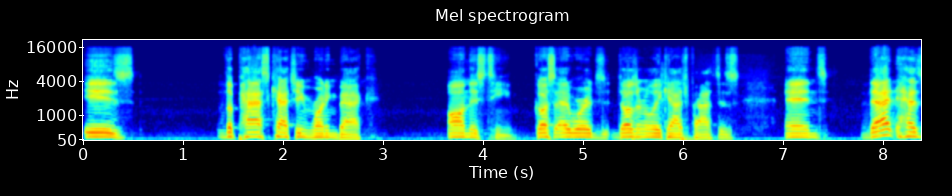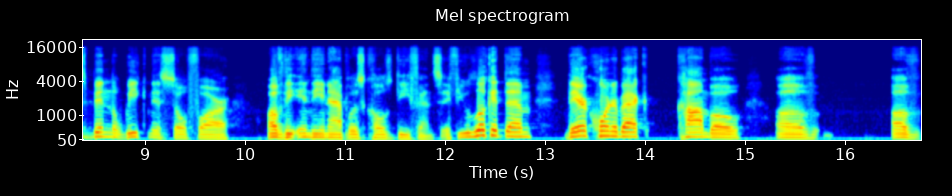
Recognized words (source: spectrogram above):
is the pass catching running back on this team. Gus Edwards doesn't really catch passes, and that has been the weakness so far of the Indianapolis Colts defense. If you look at them, their cornerback combo of of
